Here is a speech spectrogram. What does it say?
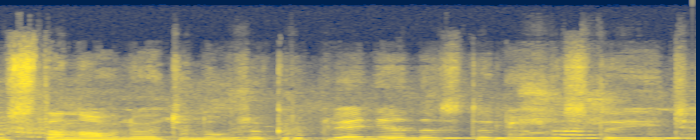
устанавливати воно вже кріплення на столі стоїть.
